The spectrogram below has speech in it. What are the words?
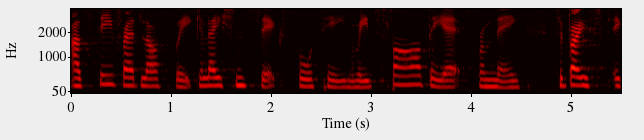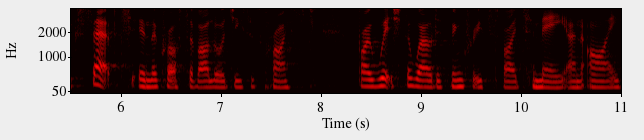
As Steve read last week, Galatians 6:14 reads, "Far be it from me to boast except in the cross of our Lord Jesus Christ." By which the world has been crucified to me and I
